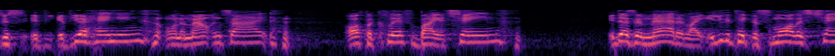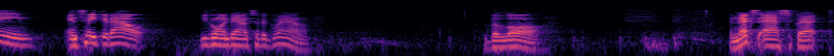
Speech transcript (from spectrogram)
just, if, if you're hanging on a mountainside off a cliff by a chain, it doesn't matter. Like, you can take the smallest chain and take it out, you're going down to the ground. The law. The next aspect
